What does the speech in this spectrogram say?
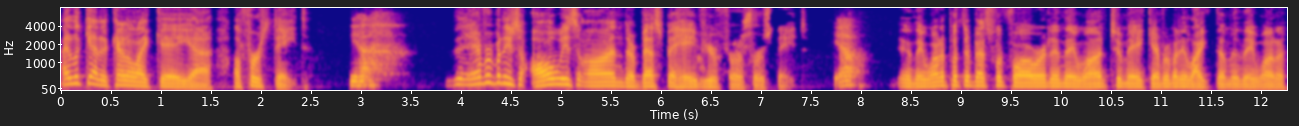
I look at it kind of like a uh, a first date. Yeah. Everybody's always on their best behavior for a first date. Yeah. And they want to put their best foot forward and they want to make everybody like them and they want to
